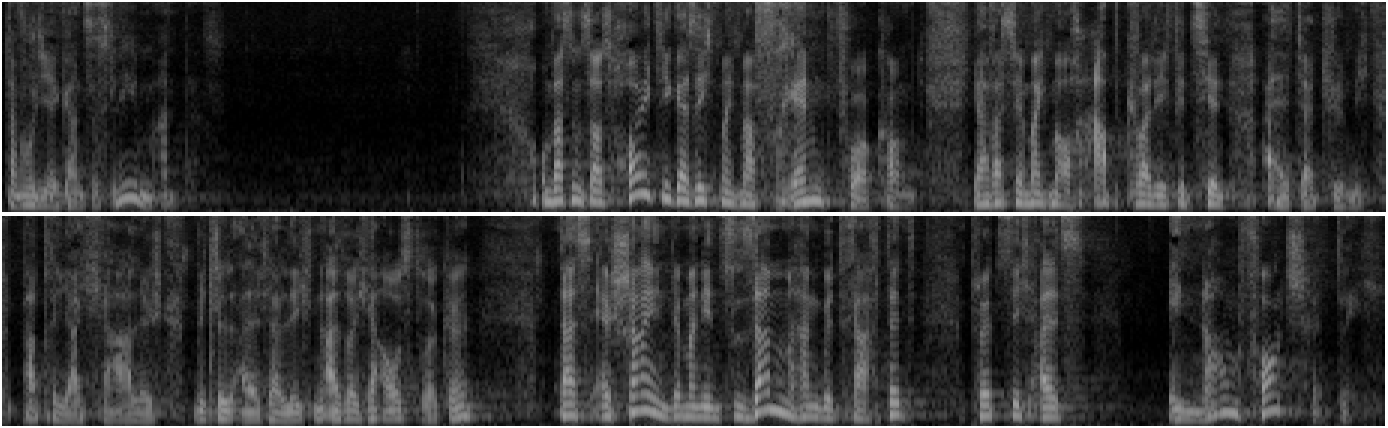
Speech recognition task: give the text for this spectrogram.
Da wurde ihr ganzes Leben anders. Und was uns aus heutiger Sicht manchmal fremd vorkommt, ja, was wir manchmal auch abqualifizieren, altertümlich, patriarchalisch, mittelalterlich und all solche Ausdrücke, das erscheint, wenn man den Zusammenhang betrachtet, plötzlich als enorm fortschrittlich.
